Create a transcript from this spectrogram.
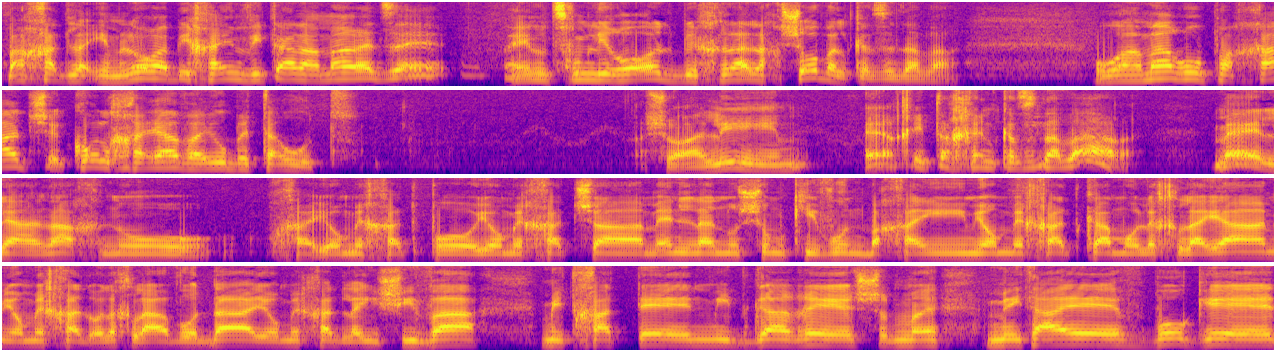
פחד, אם לא רבי חיים ויטל אמר את זה, היינו צריכים לראות בכלל לחשוב על כזה דבר. הוא אמר, הוא פחד שכל חייו היו בטעות. שואלים, איך ייתכן כזה דבר? מילא אנחנו יום אחד פה, יום אחד שם, אין לנו שום כיוון בחיים, יום אחד קם הולך לים, יום אחד הולך לעבודה, יום אחד לישיבה, מתחתן, מתגרש, מתאהב, בוגד,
